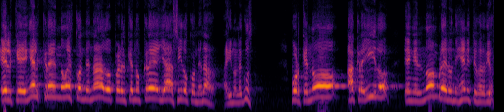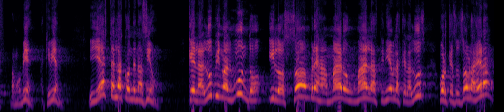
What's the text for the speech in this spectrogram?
el que en él cree no es condenado, pero el que no cree ya ha sido condenado. Ahí no le gusta. Porque no ha creído en el nombre del unigénito Hijo de Dios. Vamos bien, aquí viene. Y esta es la condenación. Que la luz vino al mundo y los hombres amaron más las tinieblas que la luz porque sus obras eran.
